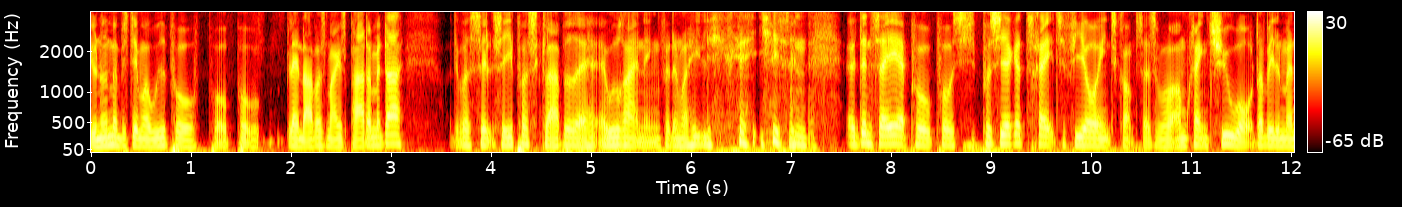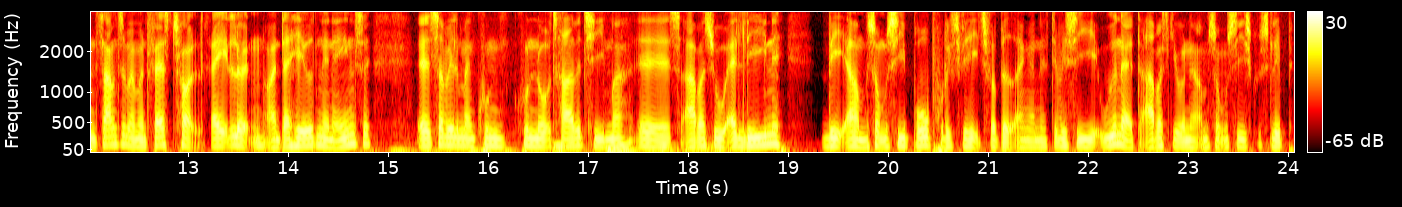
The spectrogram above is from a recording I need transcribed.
jo noget, man bestemmer ude på, på, på blandt arbejdsmarkedsparter, men der det var selv Cepos klappet af, af udregningen, for den var helt i, i sådan... Øh, den sagde, at på, på, på cirka 3-4 overenskomst, altså på omkring 20 år, der ville man samtidig med, at man fastholdt reallønnen, og endda hævede den en anelse, øh, så ville man kunne, kunne nå 30 timer øh, arbejdsuge alene ved at, om så må sige, bruge produktivitetsforbedringerne. Det vil sige, uden at arbejdsgiverne, om så må sige, skulle slippe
